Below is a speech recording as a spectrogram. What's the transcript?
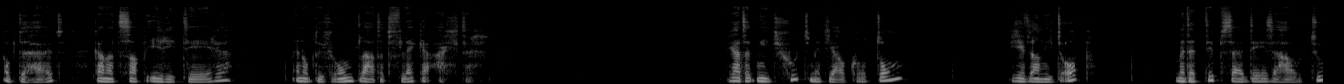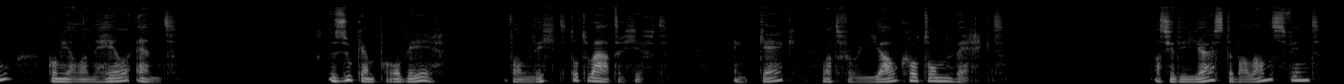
Op de huid kan het sap irriteren en op de grond laat het vlekken achter. Gaat het niet goed met jouw croton? Geef dan niet op. Met de tips uit deze how-to kom je al een heel eind. Zoek en probeer, van licht tot watergift, en kijk wat voor jouw croton werkt. Als je de juiste balans vindt,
